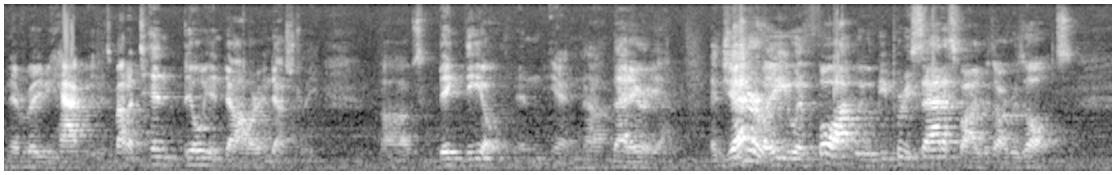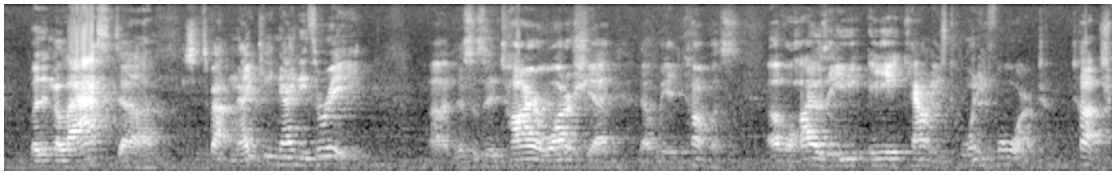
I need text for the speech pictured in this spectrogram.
and everybody would be happy. It's about a $10 billion industry. Uh, it's a big deal in, in uh, that area. And generally, you would have thought we would be pretty satisfied with our results. But in the last, uh, since about 1993, uh, this is the entire watershed that we encompass. Of Ohio's 80, 88 counties, 24 touch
